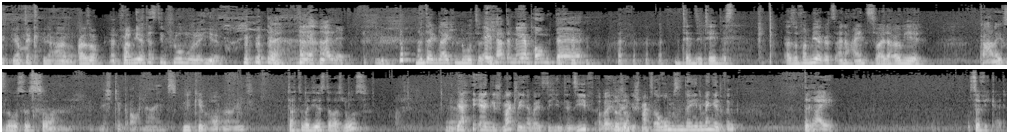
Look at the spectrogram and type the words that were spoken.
ihr habt ja keine Ahnung. Also, von Hab mir ich das Diplom oder ihr? wir alle. Mit der gleichen Note. Ich hatte mehr Punkte. Intensität ist. Also von mir gibt es eine 1, weil da irgendwie gar nichts los ist. So. Ich gebe auch eine 1. Ich gebe auch eine 1 dachte, bei dir ist da was los. Ja, eher geschmacklich, aber jetzt nicht intensiv. Aber in Also. meinen Geschmacksaromen sind da jede Menge drin. 3. Süffigkeit.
